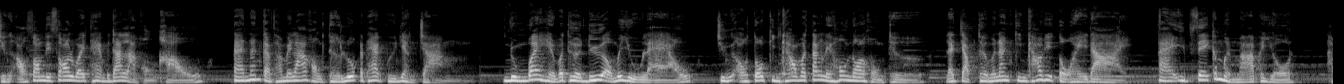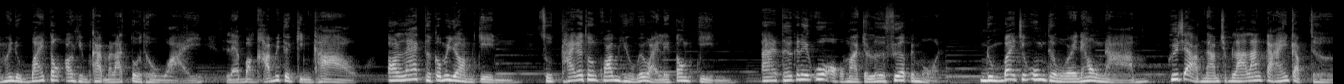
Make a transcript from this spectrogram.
จึงเอาซ่อมที่ซ่อนไว้แทนไปด้านหลังของเขา แต่นั่นกลับทำให้ร่างของเธอล่วงกระแทกพื้นอย่างจัง หนุ่มใบเห็นว่าเธอดื้อเอาไม่อยู่แล้ว จึงเอาโต๊ะกินข้าวมาตั้งในห้องนอนของเธอ และจับเธอมานั่งกินข้าวที่โต๊ะให้ได้ แต่อิบเซก็เหมือนม้าพยศทำให้หนุ่มใบต้องเอาเข็มขัดมารัดตัวเธอไว้ และบังคับให้เธอกินข้าว ตอนแรกเธอก็ไม่ยอมกิน สุดท้ายก็ทนความหิวไม่ไหวเลยต้องกิน แต่เธอก็ได้อ้วกออกมาจนเลอะเสื้อไปหมด หนุ่มใบจึงอุ้มเธอมาไว้ในห้องน้ำเพื่อจะอาบน้ำชำระร่างกายให้กับเธอ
